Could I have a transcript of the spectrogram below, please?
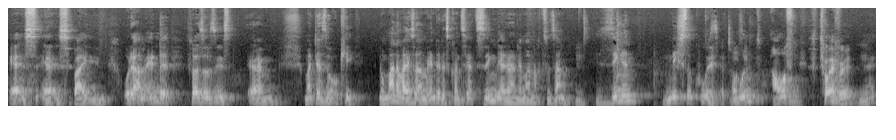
er, ist, er ist bei ihnen. Oder am Ende, es war so süß, ähm, meint er so, okay, normalerweise am Ende des Konzerts singen wir dann immer noch zusammen. Hm. Singen nicht so cool. Mund auf, hm. Teufel. Hm. Ne?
